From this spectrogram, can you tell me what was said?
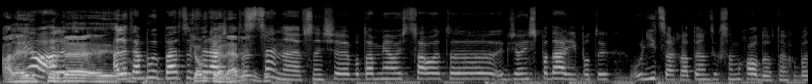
Ale kurde... ale, ale tam były bardzo wyraźne element? te sceny, w sensie, bo tam miałeś całe te, gdzie oni spadali po tych ulicach latających samochodów, tam chyba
